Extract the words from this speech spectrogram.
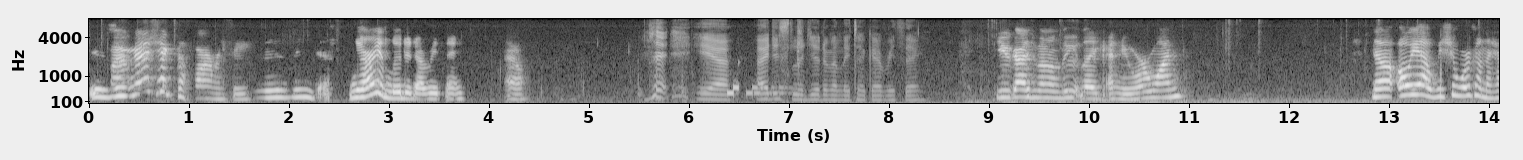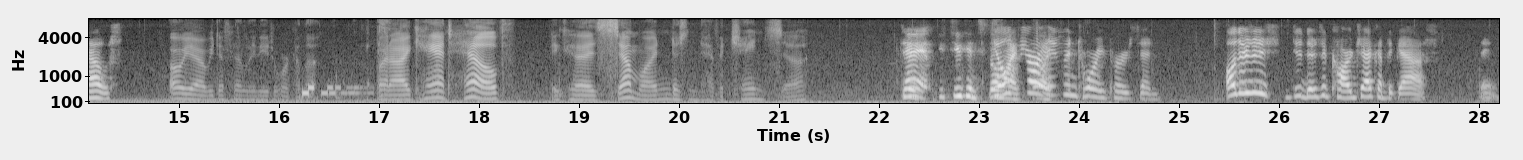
Is I'm gonna check the pharmacy. living death? We already looted everything. Oh. yeah, I just legitimately took everything. Do you guys want to loot like a newer one? No. Oh yeah, we should work on the house. Oh yeah, we definitely need to work on that. But I can't help because someone doesn't have a chainsaw. Hey, at least you can still. You'll my be our foot. inventory person. Oh, there's a dude. There's a card check at the gas thing.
